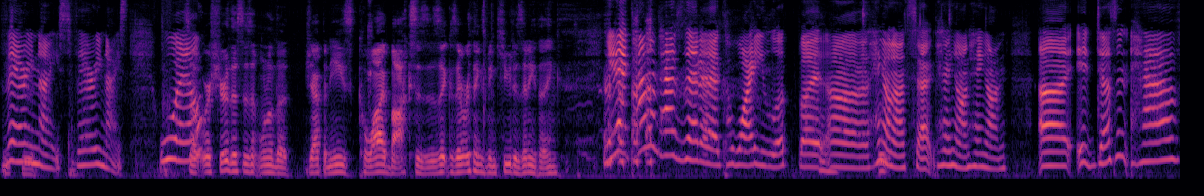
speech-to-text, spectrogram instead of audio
He's Very cute. nice, very nice. Well, So we're sure this isn't one of the Japanese kawaii boxes, is it? Because everything's been cute as anything. yeah, it kind of has that uh, kawaii look, but uh, hang on a sec. Hang on, hang on. Uh, it doesn't have.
